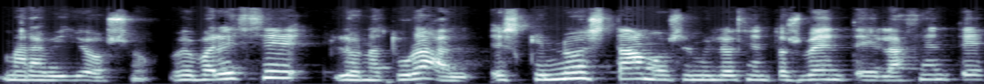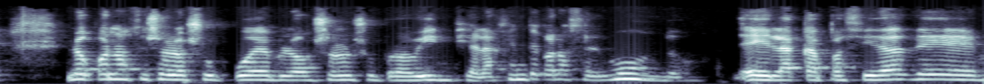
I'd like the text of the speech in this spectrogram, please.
maravilloso. Me parece lo natural. Es que no estamos en 1920, la gente no conoce solo su pueblo, solo su provincia, la gente conoce el mundo. Eh, la capacidad de,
